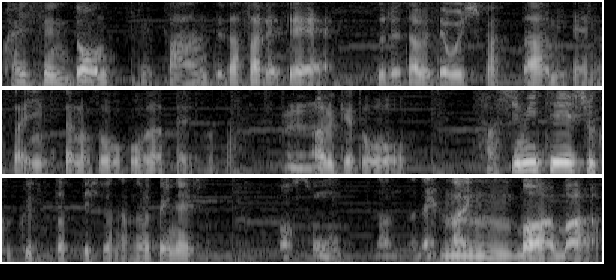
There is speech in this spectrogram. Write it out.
海鮮丼ってバーンって出されてそれ食べて美味しかったみたいなさインスタの投稿だったりとかさ、うん、あるけど刺身定食食ったって人はなかなかいないじゃん。あ、そうなんだね。うはい。ん、まあまあ、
